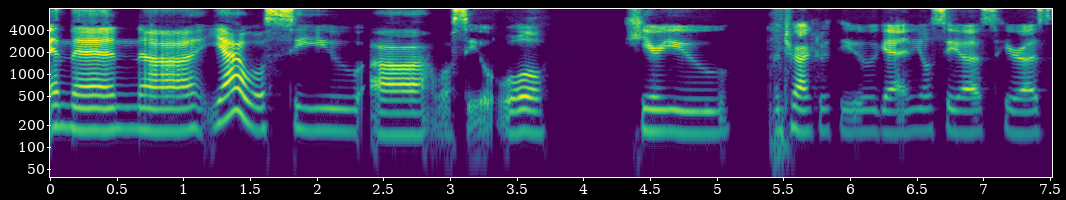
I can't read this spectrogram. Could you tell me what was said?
and then, uh, yeah, we'll see you. Uh, we'll see you. We'll hear you, interact with you again. You'll see us, hear us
